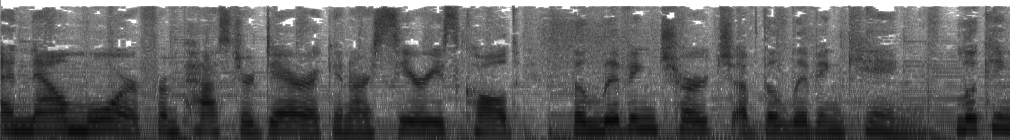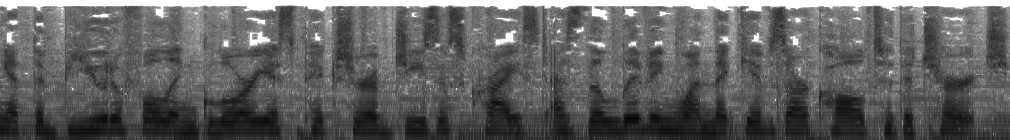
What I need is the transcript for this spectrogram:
And now more from Pastor Derek in our series called The Living Church of the Living King, looking at the beautiful and glorious picture of Jesus Christ as the living one that gives our call to the church.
